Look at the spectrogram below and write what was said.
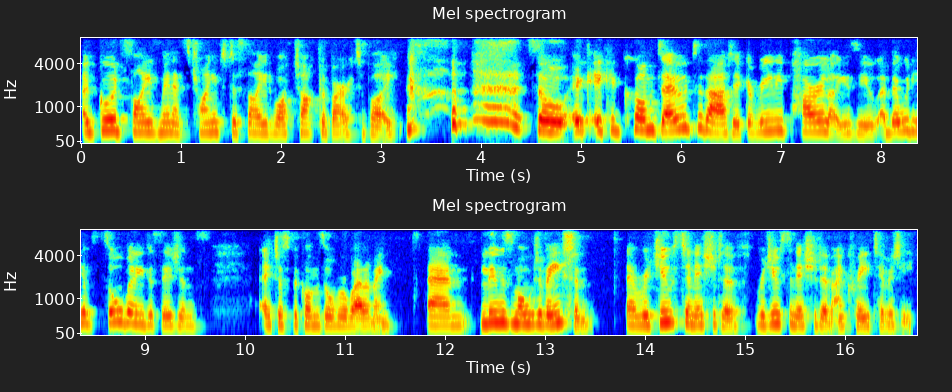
a good five minutes trying to decide what chocolate bar to buy. so it, it can come down to that. It can really paralyze you. And then when you have so many decisions, it just becomes overwhelming. Um, lose motivation, uh, reduced initiative, reduced initiative and creativity.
